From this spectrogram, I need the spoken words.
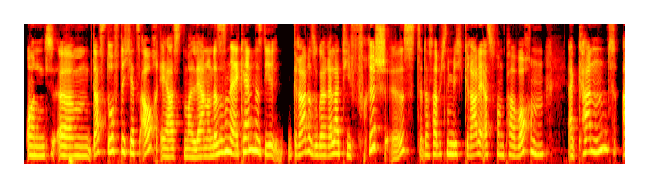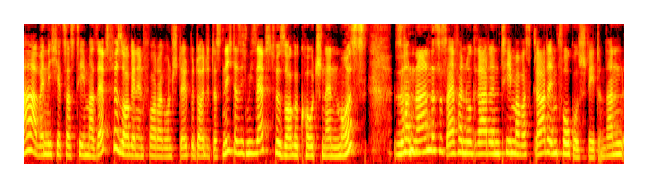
Und ähm, das durfte ich jetzt auch erst mal lernen. Und das ist eine Erkenntnis, die gerade sogar relativ frisch ist. Das habe ich nämlich gerade erst vor ein paar Wochen erkannt. Ah, wenn ich jetzt das Thema Selbstfürsorge in den Vordergrund stelle, bedeutet das nicht, dass ich mich Selbstfürsorge-Coach nennen muss, sondern es ist einfach nur gerade ein Thema, was gerade im Fokus steht. Und dann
